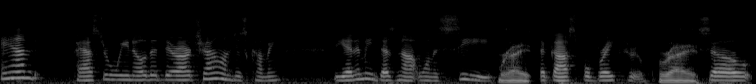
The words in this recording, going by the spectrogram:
And Pastor, we know that there are challenges coming. The enemy does not want to see right the gospel breakthrough. right So,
